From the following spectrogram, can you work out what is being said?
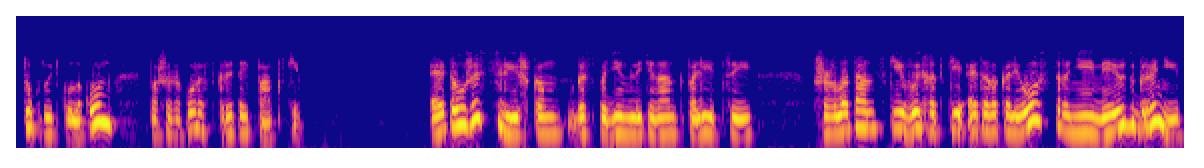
стукнуть кулаком по широко раскрытой папке. «Это уже слишком, господин лейтенант полиции. Шарлатанские выходки этого Калиостро не имеют границ.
